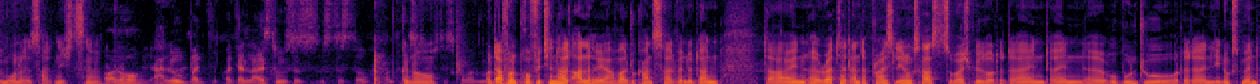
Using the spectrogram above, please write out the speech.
im Monat ist halt nichts, ne? Hallo. Hallo, bei, bei der Leistung ist das, ist das doch fantastisch. Genau. Das kann man machen. Und davon profitieren halt alle, ja, weil du kannst halt, wenn du dann dein äh, Red Hat Enterprise Linux hast zum Beispiel oder dein, dein äh, Ubuntu oder dein Linux Mint,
